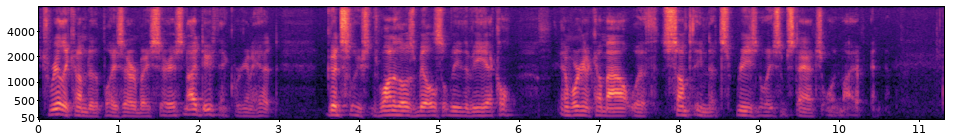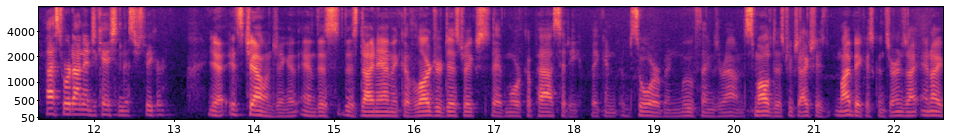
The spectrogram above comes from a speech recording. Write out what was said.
it's really come to the place everybody's serious, and I do think we're going to hit good solutions. One of those bills will be the vehicle, and we're going to come out with something that's reasonably substantial, in my opinion. Last word on education, Mr. Speaker. Yeah, it's challenging, and, and this, this dynamic of larger districts they have more capacity. They can absorb and move things around. Small districts, actually, is my biggest concerns, and I, and I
